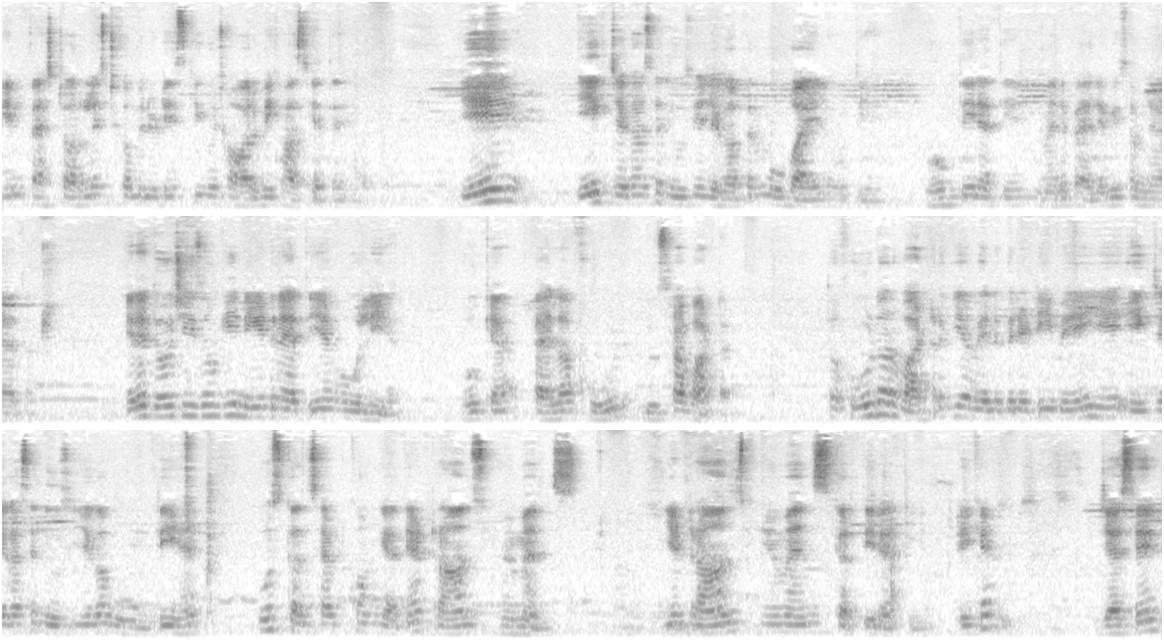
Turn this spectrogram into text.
इन पेस्टोरलिस्ट कम्युनिटीज़ की कुछ और भी खासियतें हैं। ये एक जगह से दूसरी जगह पर मोबाइल होती है, घूमती रहती है। मैंने पहले भी समझाया था। इन्हें दो चीज़ों की नीड रहती है वो है। वो क्या? पहला फ़ूड दूसरा वाटर तो फ़ूड और वाटर की अवेलेबिलिटी में ये एक जगह से दूसरी जगह घूमती हैं। उस कंसेप्ट को हम कहते हैं ट्रांस ह्यूमेंस ये ट्रांस ह्यूमेंस करती रहती है, ठीक है? जैसे,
